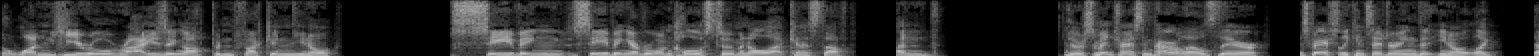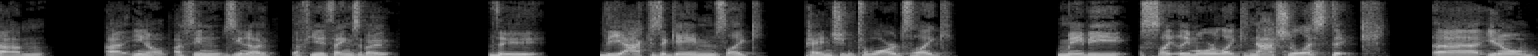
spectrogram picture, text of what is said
the one hero rising up and fucking you know saving saving everyone close to him and all that kind of stuff. And there are some interesting parallels there especially considering that you know like um uh, you know i've seen seen a, a few things about the the yakuza games like penchant towards like maybe slightly more like nationalistic uh you know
